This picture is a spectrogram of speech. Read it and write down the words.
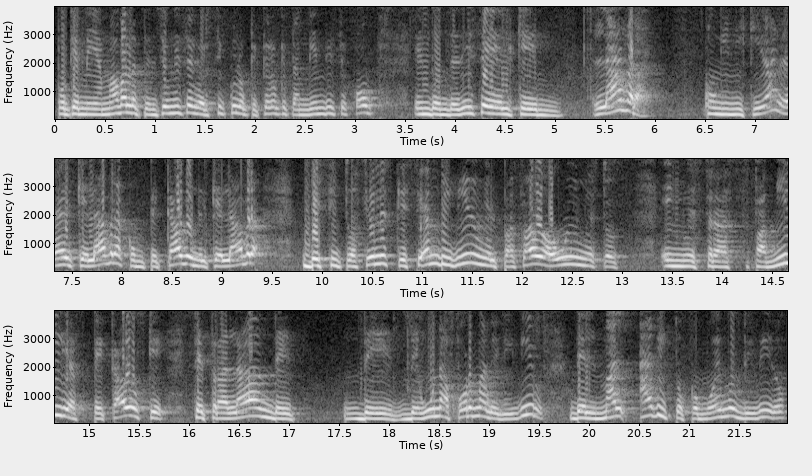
porque me llamaba la atención ese versículo que creo que también dice Job, en donde dice el que labra con iniquidad, el que labra con pecado, en el que labra de situaciones que se han vivido en el pasado, aún en, nuestros, en nuestras familias, pecados que se trasladan de, de una forma de vivir, del mal hábito como hemos vivido,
